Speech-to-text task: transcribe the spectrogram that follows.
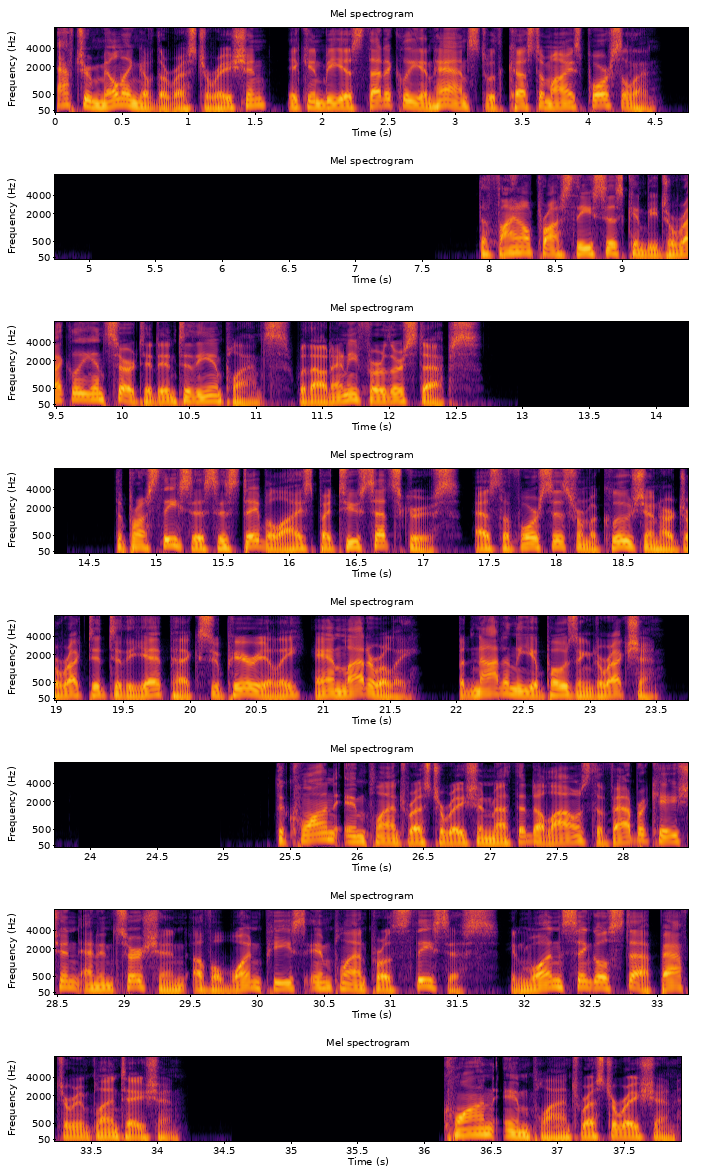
After milling of the restoration, it can be aesthetically enhanced with customized porcelain. The final prosthesis can be directly inserted into the implants without any further steps. The prosthesis is stabilized by two set screws, as the forces from occlusion are directed to the apex superiorly and laterally, but not in the opposing direction. The Kwan implant restoration method allows the fabrication and insertion of a one-piece implant prosthesis in one single step after implantation. Kwan implant restoration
